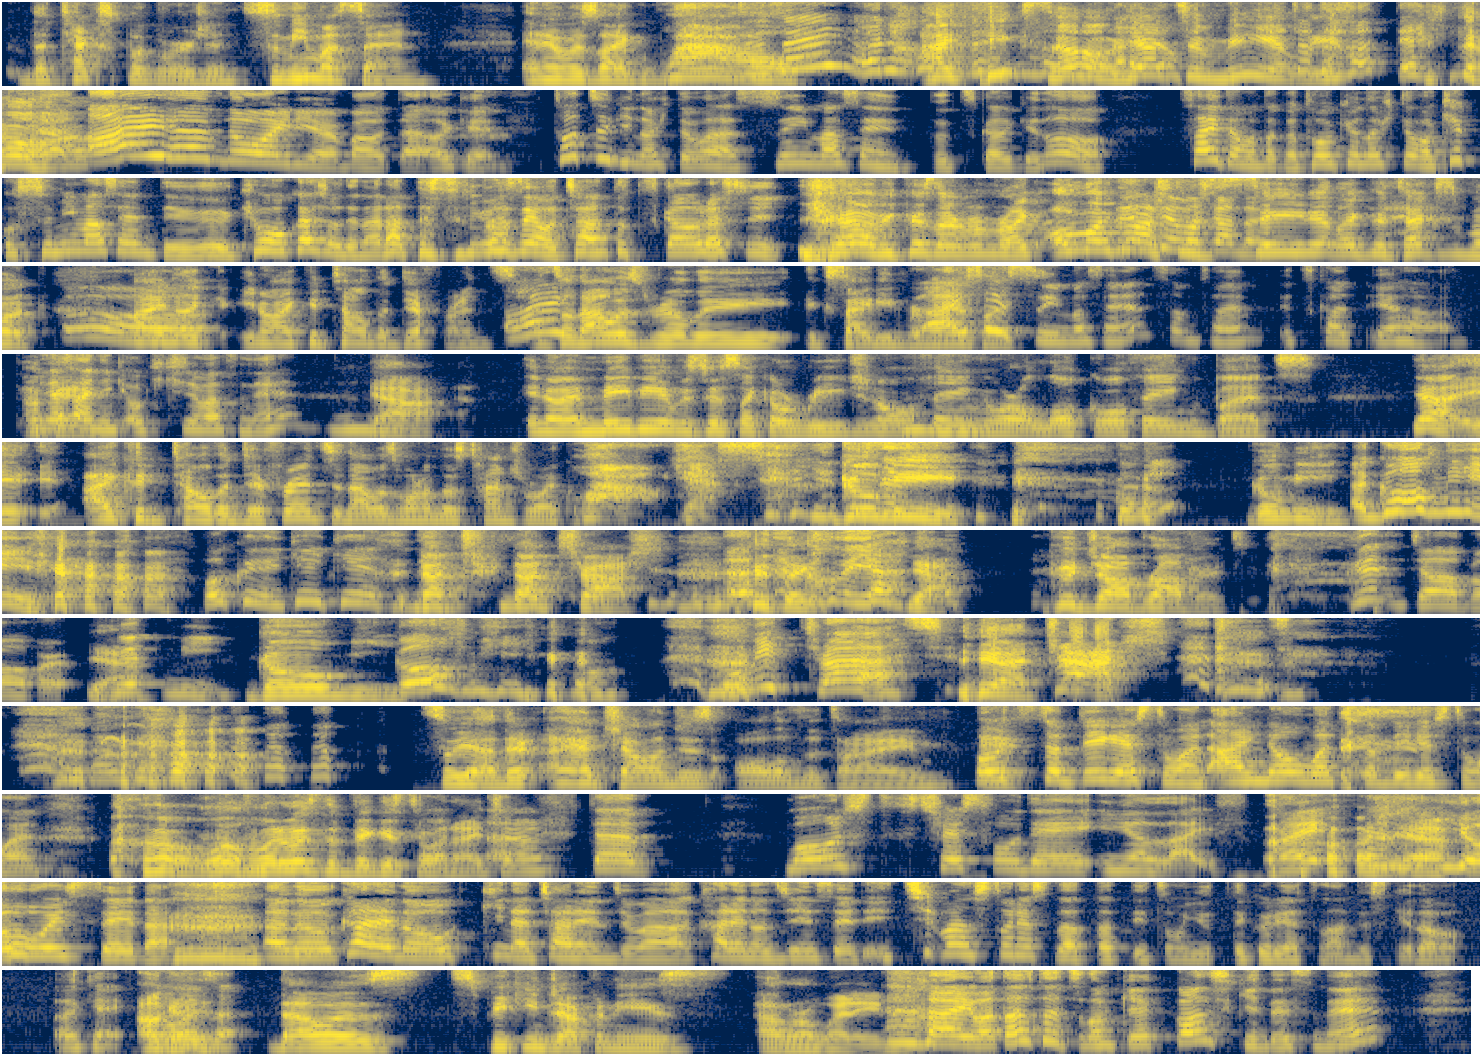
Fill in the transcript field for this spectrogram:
the textbook version, sumimasen. And it was like, wow. I, I think, so. Yeah, to me at least. no, I... I have no idea about that. Okay. 栃木の人はすいませんと使うけど、埼玉とか東京の人は結構すみませんっていう教科書で習ったすみませんをちゃんと使うらしい。 Yeah, because I remember like, oh my gosh, they're 全然わかんない saying it like the textbook. I like, you know, I could tell the difference. And so that was really exciting for me. I It's say like, すいません sometimes. It's cut, yeah. Okay. 皆さんにお聞きしますね。うん yeah you know and maybe it was just like a regional thing Mhm. or a local thing but yeah it, it- i could tell the difference and that was one of those times where like wow yes 言って go せ me ゴミ go me あ、ゴミ yeah 僕いけいけってね。 not not trash It's like ゴミや。 yeah good job robert Good job, Robert. Yeah. Good me. go me Go me. もう ゴミ trash! yeah, trash. so yeah, there I had challenges all of the time. What's the biggest one? I know what's the biggest one. oh, what, what was the biggest one, I chan? The most stressful day in your life, right? Oh, yeah. you always say that. あの、彼の大きなチャレンジは、彼の人生で一番ストレスだったっていつも言ってくるやつなんですけど。Okay. what Okay, was that? that was speaking Japanese at our wedding. はい、私たちの結婚式ですね。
